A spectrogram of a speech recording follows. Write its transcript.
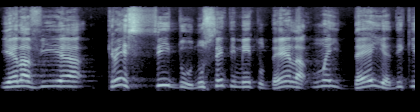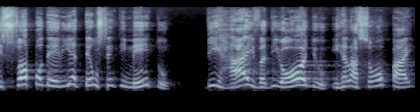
E ela havia crescido no sentimento dela uma ideia de que só poderia ter um sentimento de raiva, de ódio em relação ao pai.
